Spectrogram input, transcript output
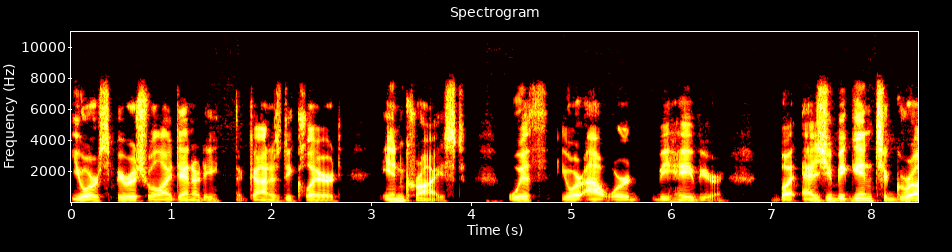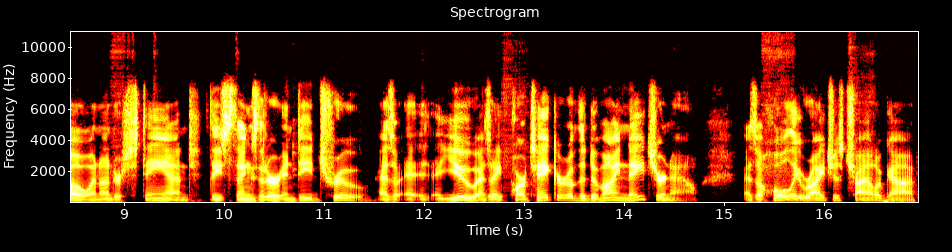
your spiritual identity that God has declared in Christ with your outward behavior. But as you begin to grow and understand these things that are indeed true, as a, a, you, as a partaker of the divine nature now, as a holy, righteous child of God,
